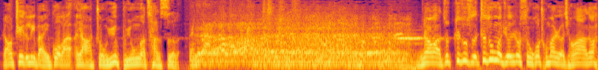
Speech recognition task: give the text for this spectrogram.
然后这个礼拜一过完，哎呀，终于不用我惨死了，你知道吧？这这就是这就我觉得就是生活充满热情啊，对吧？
